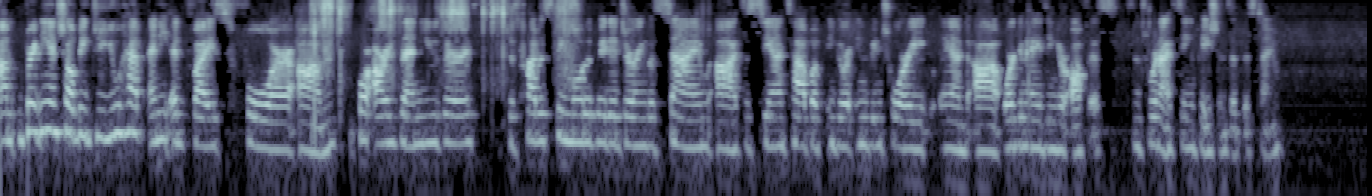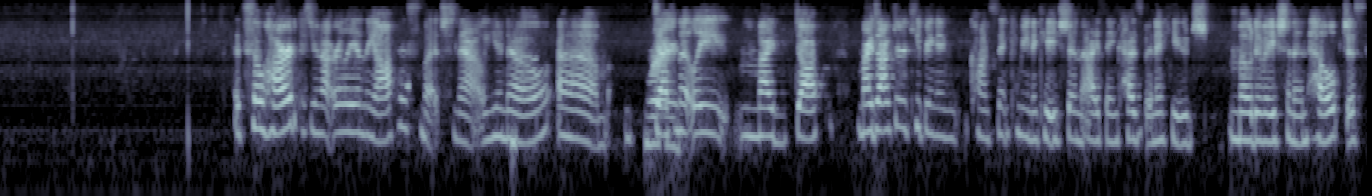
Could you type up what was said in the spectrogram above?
Um, Brittany and Shelby, do you have any advice for um, for our Zen users, just how to stay motivated during this time, uh, to stay on top of your inventory and uh, organizing your office, since we're not seeing patients at this time? It's so hard because you're not really in the office much now, you know. Um, definitely my doc my doctor keeping in constant communication i think has been a huge motivation and help just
